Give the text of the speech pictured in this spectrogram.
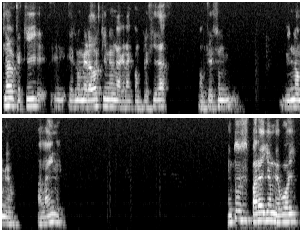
Claro que aquí eh, el numerador tiene una gran complejidad, aunque es un binomio a la n. Entonces, para ello me voy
